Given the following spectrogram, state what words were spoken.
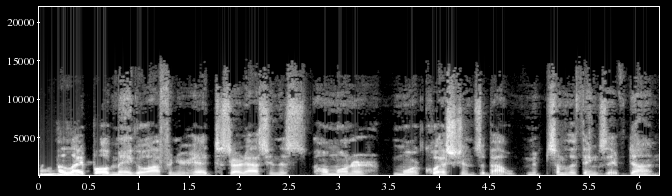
Mm-hmm. A light bulb may go off in your head to start asking this homeowner more questions about some of the things they've done.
